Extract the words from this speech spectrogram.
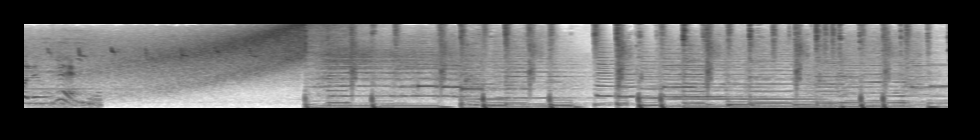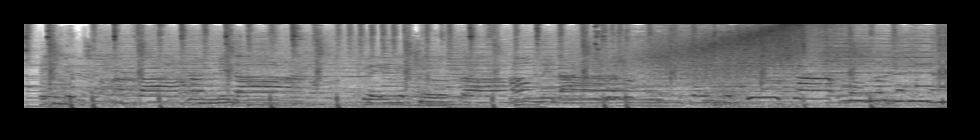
বলে উঠবে Thank you.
